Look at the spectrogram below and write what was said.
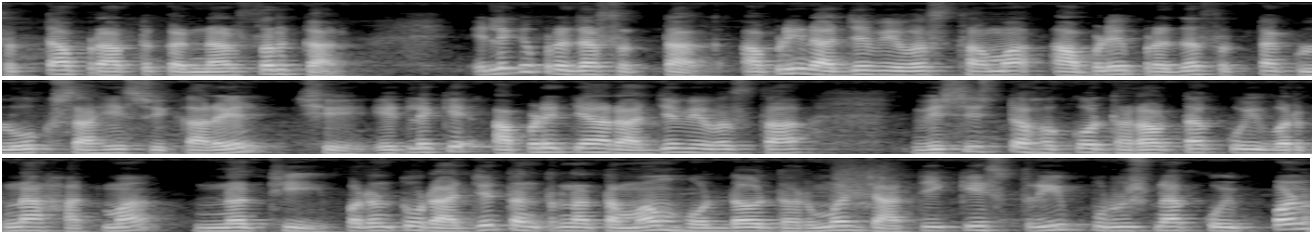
સત્તા પ્રાપ્ત કરનાર સરકાર. એટલે કે પ્રજાસત્તાક. આપણી રાજ્ય વ્યવસ્થામાં આપણે પ્રજાસત્તાક લોકશાહી સ્વીકારેલ છે. એટલે કે આપણે ત્યાં રાજ્ય વ્યવસ્થા વિશિષ્ટ હકો ધરાવતા કોઈ વર્ગના હાથમાં નથી, પરંતુ રાજ્યતંત્રના તમામ હોદ્દાઓ, ધર્મ, જાતિ કે સ્ત્રી પુરુષના કોઈ પણ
